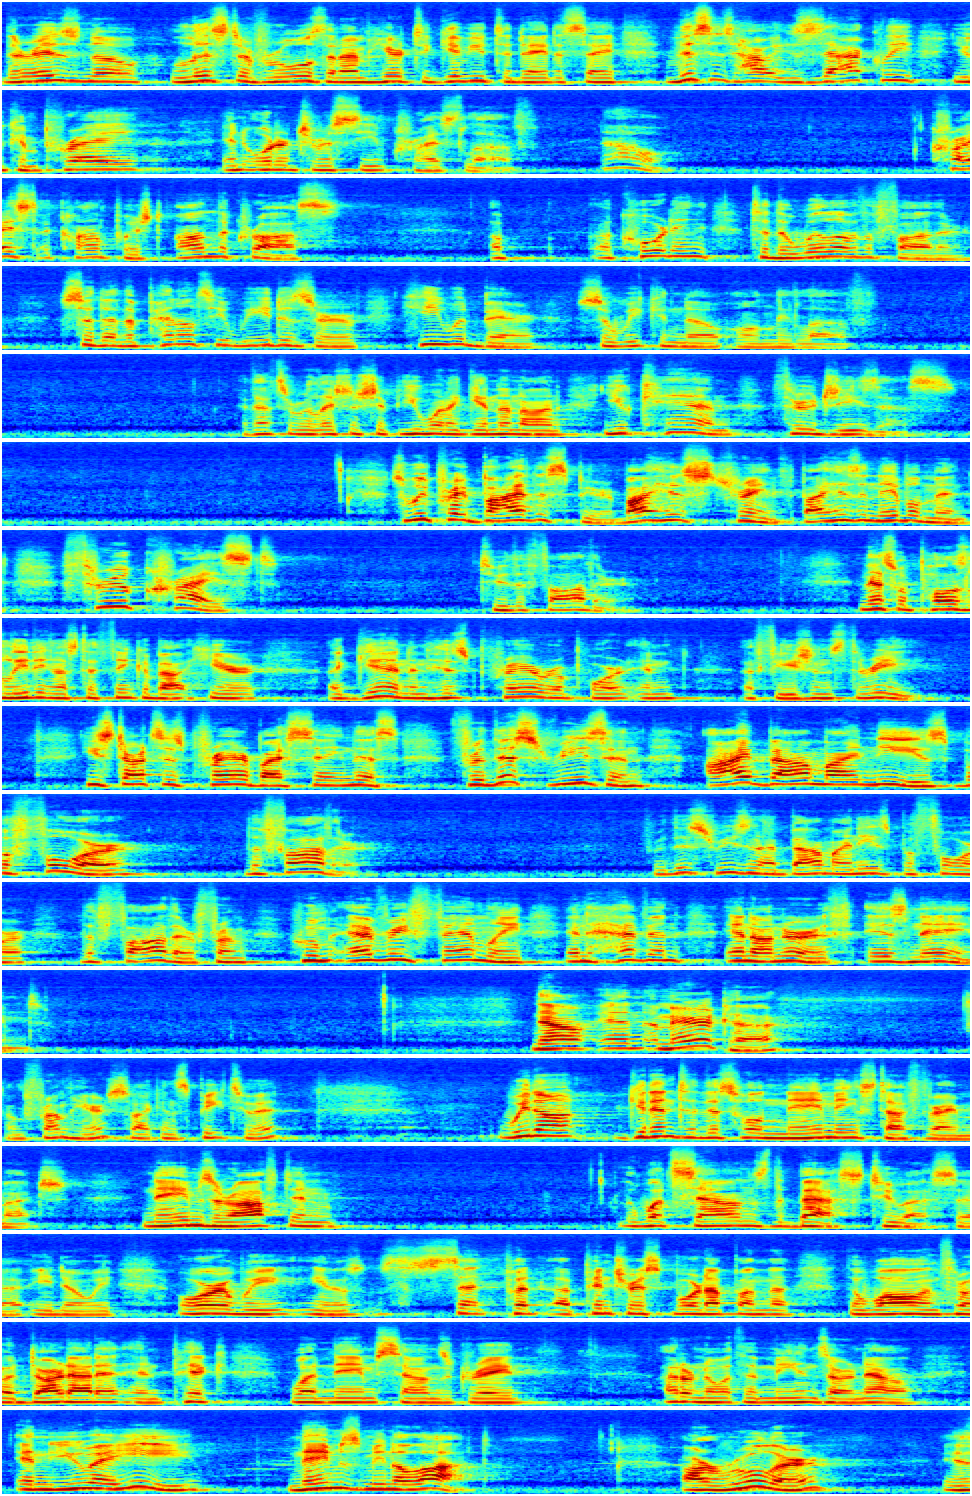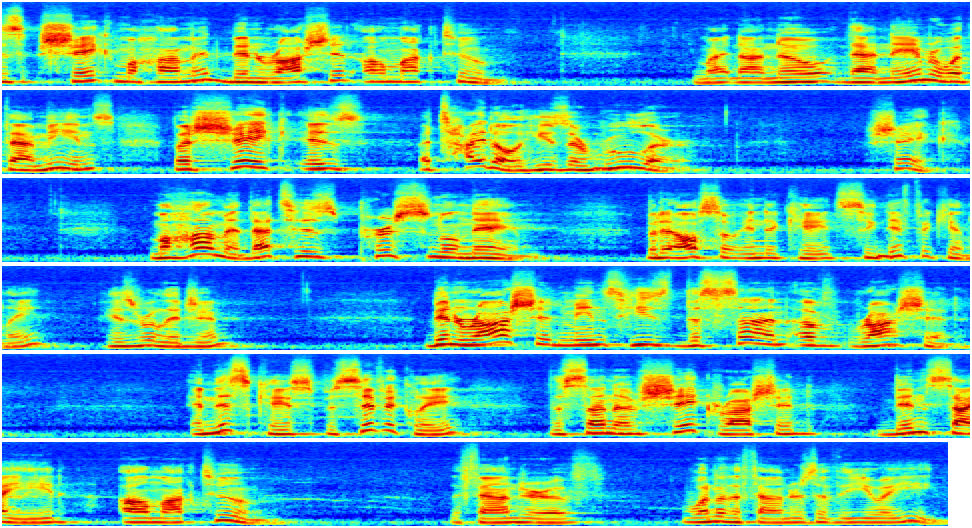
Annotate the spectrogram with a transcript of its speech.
There is no list of rules that I'm here to give you today to say, this is how exactly you can pray in order to receive Christ's love. No. Christ accomplished on the cross according to the will of the Father, so that the penalty we deserve, he would bear, so we can know only love. If that's a relationship you want to get in on, you can through Jesus. So we pray by the Spirit, by His strength, by His enablement, through Christ to the Father. And that's what Paul's leading us to think about here again in his prayer report in Ephesians 3. He starts his prayer by saying this For this reason, I bow my knees before the Father. For this reason, I bow my knees before the Father, from whom every family in heaven and on earth is named now, in America, I'm from here, so I can speak to it. We don't get into this whole naming stuff very much. Names are often what sounds the best to us. Uh, you know, we, or we you know, set, put a Pinterest board up on the, the wall and throw a dart at it and pick what name sounds great. I don't know what the means are now. In UAE, names mean a lot. Our ruler is Sheikh Mohammed bin Rashid Al Maktoum. You might not know that name or what that means, but Sheikh is a title, he's a ruler. Sheikh. Muhammad, that's his personal name, but it also indicates significantly his religion. Bin Rashid means he's the son of Rashid. In this case, specifically, the son of Sheikh Rashid bin Saeed Al Maktoum, the founder of one of the founders of the UAE.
